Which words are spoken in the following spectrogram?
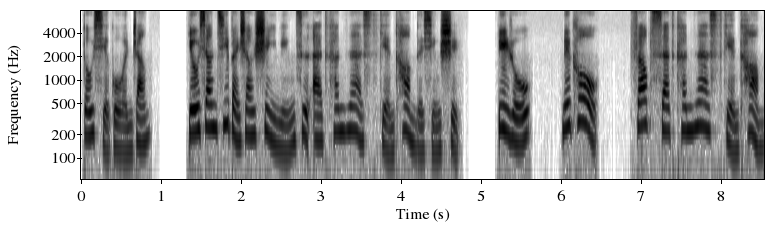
都写过文章。邮箱基本上是以名字 at handnest 点 com 的形式，例如 Nicole Phelps at c a n n e s 点 com。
